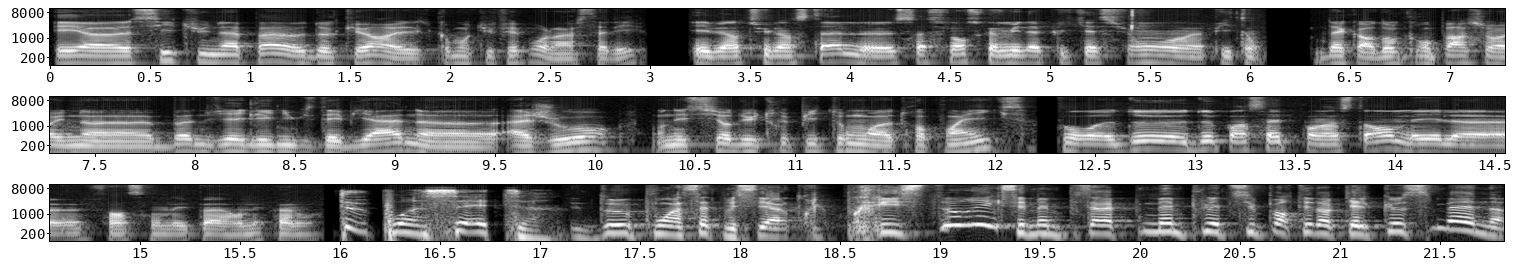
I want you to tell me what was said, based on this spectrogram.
Et euh, si tu n'as pas euh, Docker, comment tu fais pour l'installer? Eh bien, tu l'installes, ça se lance comme une application Python. D'accord, donc on part sur une euh, bonne vieille Linux Debian euh, à jour. On est sur du truc Python 3.x. Pour 2.7 pour l'instant, mais le... enfin, on n'est pas, on n'est pas loin. 2.7 2.7, mais c'est un truc préhistorique. C'est même, ça va même plus être supporté dans quelques semaines.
